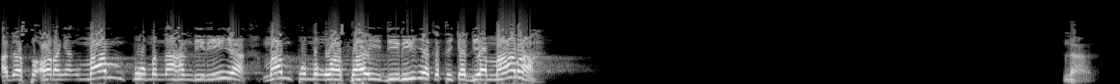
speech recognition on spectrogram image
ada seorang yang mampu menahan dirinya, mampu menguasai dirinya ketika dia marah. Nah.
